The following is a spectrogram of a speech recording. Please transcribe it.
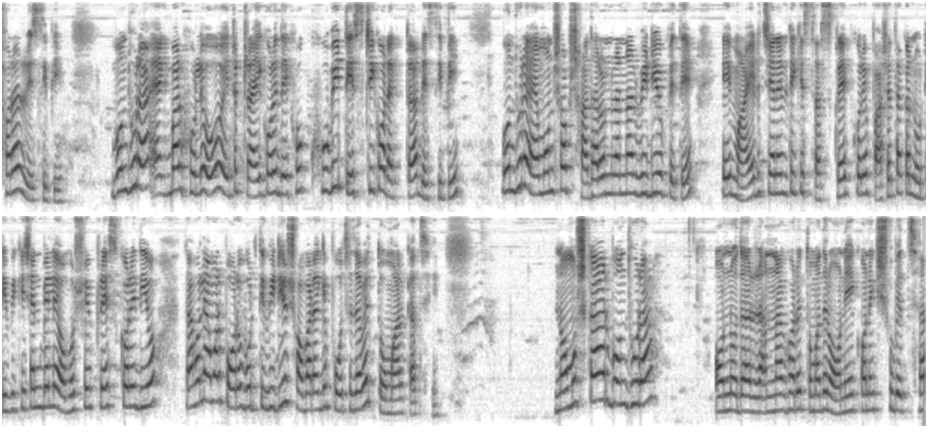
ছড়ার রেসিপি বন্ধুরা, একবার হলেও এটা ট্রাই করে দেখো, খুবই টেস্টিকর একটা রেসিপি বন্ধুরা, এমন সব সাধারণ রান্নার ভিডিও পেতে এই মায়ের চ্যানেলটিকে সাবস্ক্রাইব করে পাশে থাকা নোটিফিকেশান বেলে অবশ্যই প্রেস করে দিও, তাহলে আমার পরবর্তী ভিডিও সবার আগে পৌঁছে যাবে তোমার কাছে। নমস্কার বন্ধুরা। অন্নদার রান্নাঘরে তোমাদের অনেক অনেক শুভেচ্ছা।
